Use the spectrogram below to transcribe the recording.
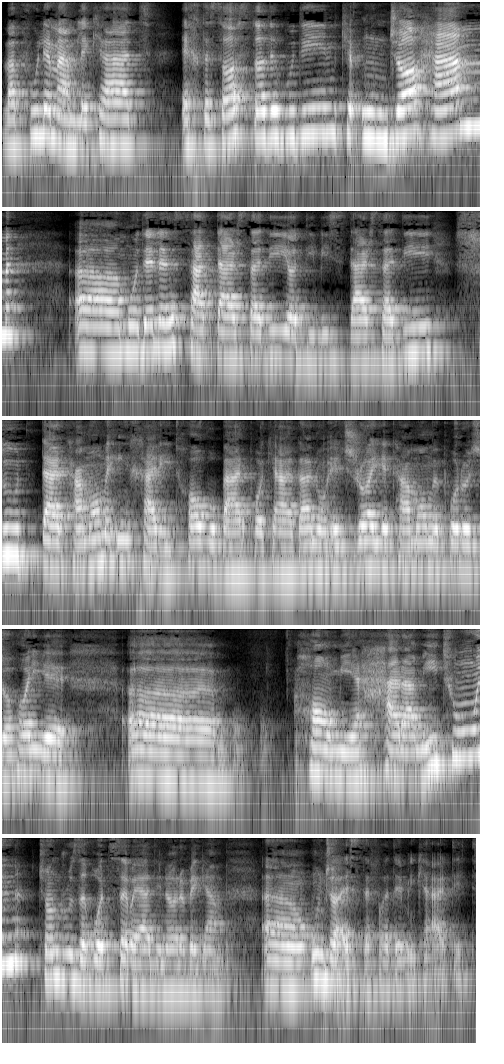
و پول مملکت اختصاص داده بودین که اونجا هم مدل 100 درصدی یا 200 درصدی سود در تمام این خریدها و برپا کردن و اجرای تمام پروژه های حامی حرمیتون چون روز قدسه باید اینا رو بگم اونجا استفاده می کردید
